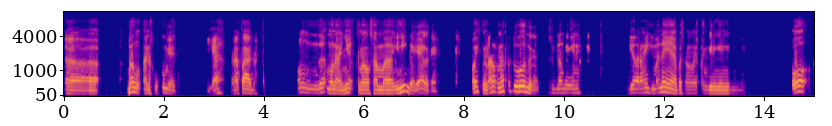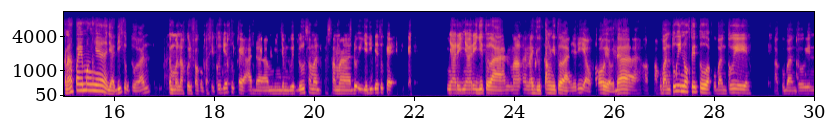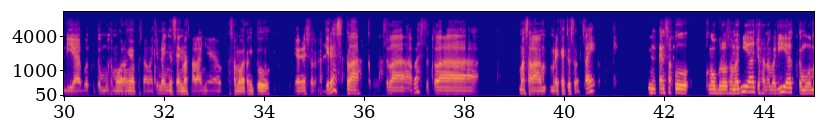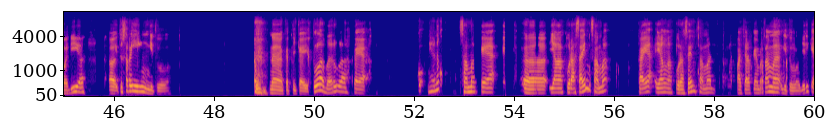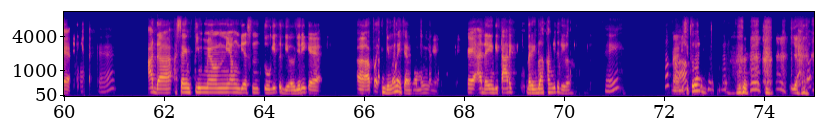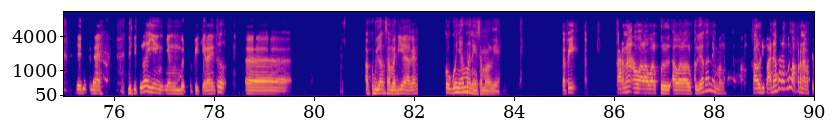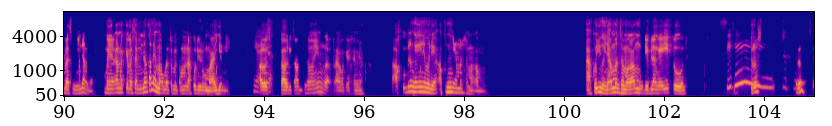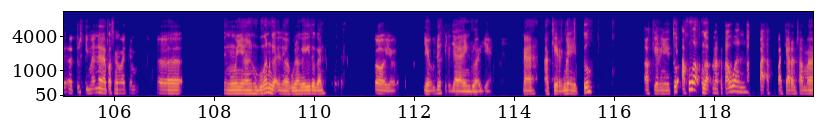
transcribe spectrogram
uh, bang anak hukum ya? Iya kenapa? Oh enggak mau nanya kenal sama ini enggak ya? katanya. Oh iya, kenal kenapa tuh? Terus bilang kayak gini dia orangnya gimana ya pas sama macam gini gini gini oh kenapa emangnya jadi kebetulan temen aku di fakultas itu dia tuh kayak ada minjem duit dulu sama sama doi jadi dia tuh kayak, kayak nyari-nyari gitu lah, nagih utang gitu lah. Jadi ya oh ya udah, aku bantuin waktu itu, aku bantuin. Aku bantuin dia buat ketemu sama orangnya apa segala macam dan nyelesain masalahnya sama orang itu. Ya akhirnya setelah setelah apa? Setelah masalah mereka itu selesai, intens aku ngobrol sama dia, curhat sama dia, ketemu sama dia, uh, itu sering gitu. nah, ketika itulah barulah kayak kok ini anak sama kayak uh, yang aku rasain sama kayak yang aku rasain sama pacar aku yang pertama gitu loh. Jadi kayak okay. ada sentimen yang dia sentuh gitu deal. Jadi kayak uh, apa gimana ya cara ngomongnya ya? Kayak ada yang ditarik dari belakang gitu deal. Hey? Apa? Nah di situlah ya jadi nah di situlah yang yang berpikiran itu uh, aku bilang sama dia kan kok gue nyaman ya sama lu ya tapi karena awal-awal kul awal-awal kuliah kan emang kalau di Padang kan aku nggak pernah pakai bahasa Minang ya. Banyak kan pakai bahasa Minang kan emang teman-teman aku di rumah aja nih. Yeah, kalau yeah. kalau di kampus semuanya nggak pernah pakai bahasa Minang. Aku bilang kayak gini sama dia, aku nyaman sama kamu. Aku juga nyaman sama kamu. Dia bilang kayak gitu. Sihi. Terus terus uh, terus gimana pas segala macam uh, yang hubungan nggak? Aku bilang kayak gitu kan oh ya ya udah kita jalanin dulu aja nah akhirnya itu akhirnya itu aku nggak nggak pernah ketahuan aku pacaran sama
